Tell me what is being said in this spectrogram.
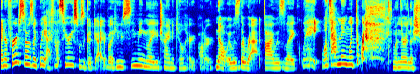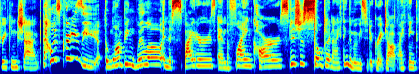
And at first I was like, wait, I thought Sirius was a good guy, but he's seemingly trying to kill Harry Potter. No, it was the rat. I was like, wait, what's happening with the rat? when they're in the shrieking shack. That was crazy. The Whomping Willow and the spiders and the flying cars. It's just so good. And I think the movies did a great job. I think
